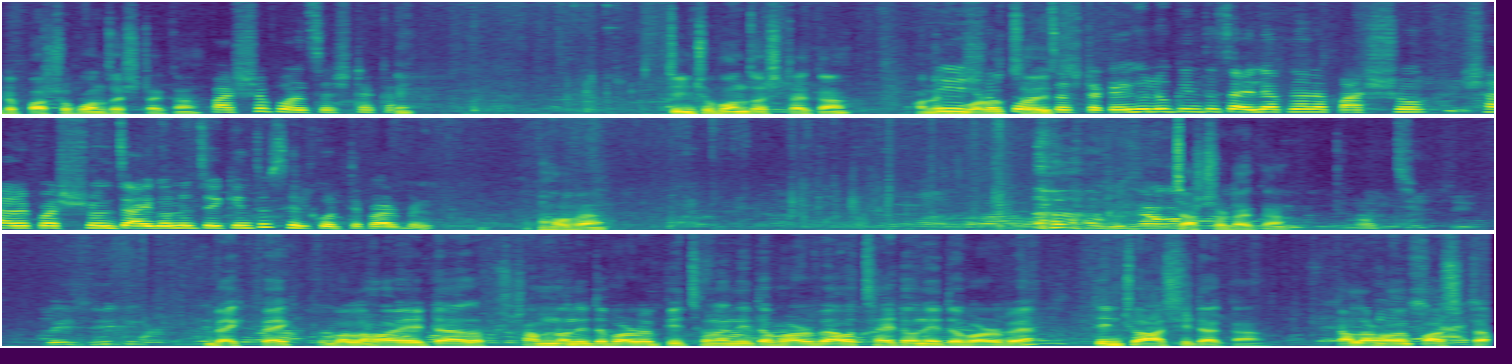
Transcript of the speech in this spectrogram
এটা পাঁচশো পঞ্চাশ টাকা। পাঁচশো পঞ্চাশ টাকা। তিনশো পঞ্চাশ টাকা অনেক বড় সাইজ টাকা। এগুলো কিন্তু চাইলে আপনারা পাঁচশো সাড়ে পাঁচশো জায়গা অনুযায়ী কিন্তু সেল করতে পারবেন। হবে। চারশো টাকা। আচ্ছা। ব্যাকপ্যাক বলা হয় এটা সামনেও নিতে পারবে পিছনে নিতে পারবে আবার সাইডেও নিতে পারবে। তিনশো আশি টাকা। কালার হবে পাঁচটা।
